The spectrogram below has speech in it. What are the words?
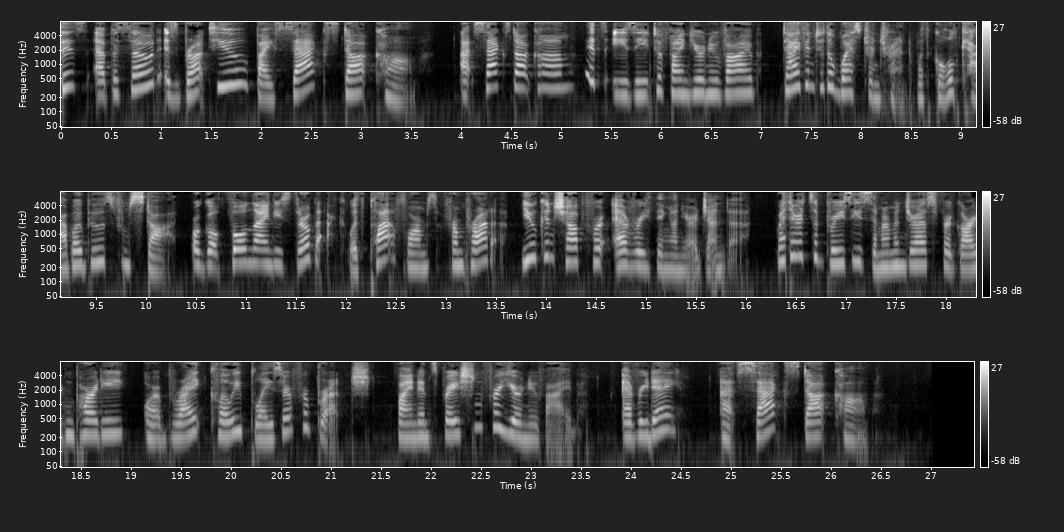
This episode is brought to you by Saks.com. At Saks.com, it's easy to find your new vibe. Dive into the Western trend with gold cowboy boots from Staud, or go full 90s throwback with platforms from Prada. You can shop for everything on your agenda, whether it's a breezy Zimmermann dress for a garden party or a bright Chloe blazer for brunch. Find inspiration for your new vibe every day at Saks.com.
